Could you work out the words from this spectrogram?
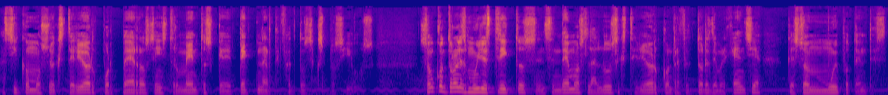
así como su exterior por perros e instrumentos que detectan artefactos explosivos. Son controles muy estrictos, encendemos la luz exterior con reflectores de emergencia que son muy potentes.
